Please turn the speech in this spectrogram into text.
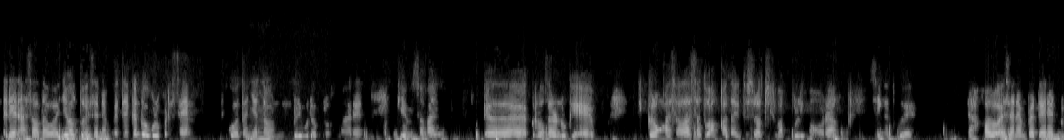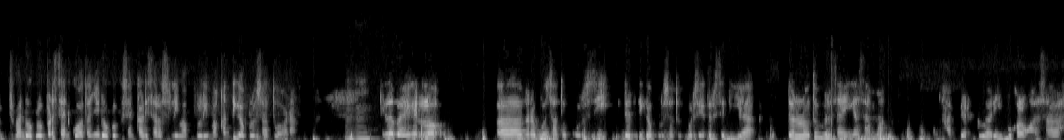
Dan asal tahu aja waktu SNMPTN kan 20% kuotanya Hmm. tahun 2020 kemarin. Kayak misalkan eh, kedokteran UGM kalau nggak salah satu angkatan itu 155 orang seingat gue Nah, kalau SNMPTN cuma 20%, kuotanya 20% kali 155 kan 31 orang. Mm-mm. Gila bayangin lo eh, ngerebut satu kursi dari 31 kursi yang tersedia dan lo tuh bersaingnya sama hampir 2000 kalau nggak salah.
